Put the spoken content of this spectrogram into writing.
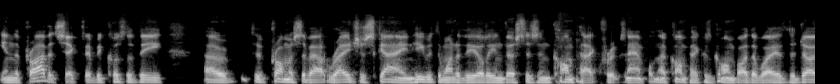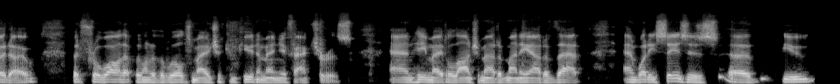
in the private sector because of the uh, the promise of outrageous gain. He was one of the early investors in Compaq, for example. Now, Compaq has gone by the way of the dodo, but for a while that was one of the world's major computer manufacturers, and he made a large amount of money out of that. And what he sees is uh, you,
